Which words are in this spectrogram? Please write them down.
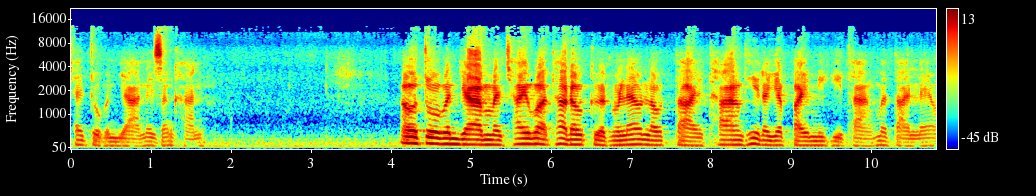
ใช้ตัวปัญญาในสังขารเอาตัวปัญญามาใช้ว่าถ้าเราเกิดมาแล้วเราตายทางที่เราจะไปมีกี่ทางเมื่อตายแล้ว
